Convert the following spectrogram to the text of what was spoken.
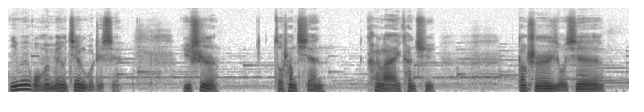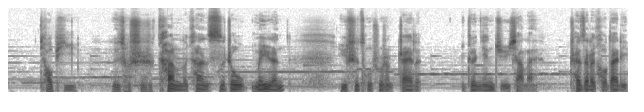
因为我们没有见过这些，于是走上前看来看去。当时有些调皮，也就是看了看四周没人，于是从树上摘了一个年桔下来，揣在了口袋里，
